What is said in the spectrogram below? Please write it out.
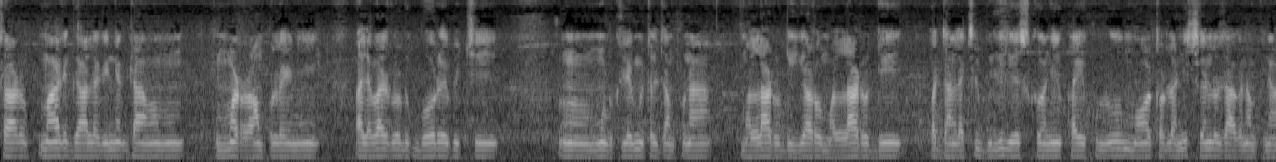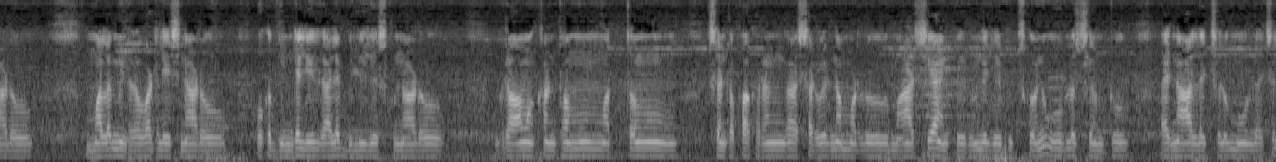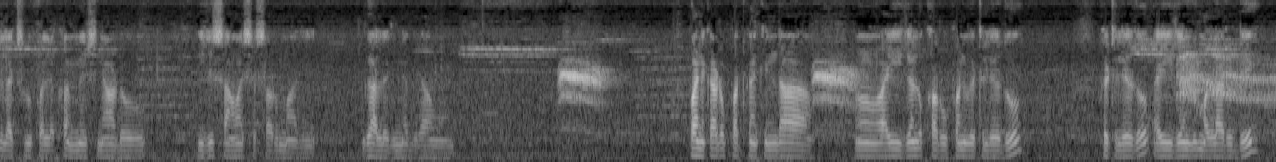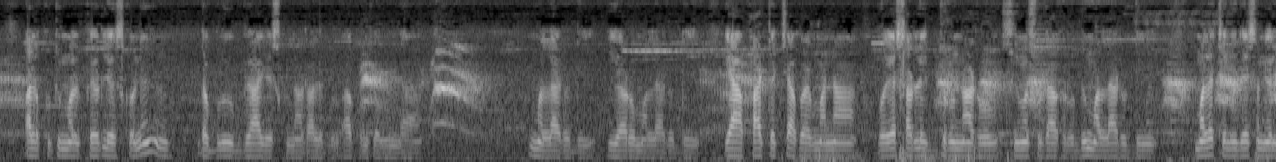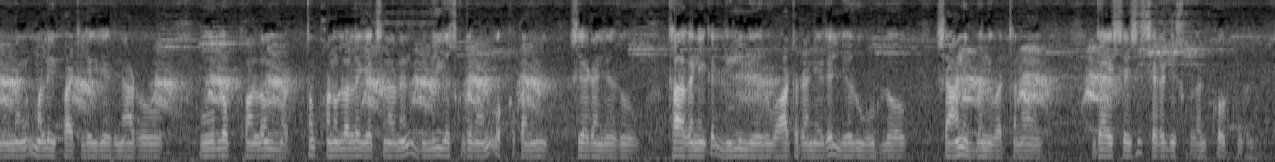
Sir మాది గాలగిన్నె గ్రామము ఉమ్మడి రాంపులేని అలవారి రోడ్డుకు బోర్ వేపించి మూడు కిలోమీటర్లు చంపున మల్లారుద్ది ఇయ్యారు మల్లారుద్ది పద్నాలుగు లక్షలు బిల్లు చేసుకొని పైపులు మోటార్లు అన్ని చేనులు సాగనంపినాడు మళ్ళీ మినరల్ వాటర్ వేసినాడు. ఒక బిందె గాలే బిల్లు చేసుకున్నాడు. గ్రామ కంఠము మొత్తం సెంటపకరంగా సర్వే నెంబర్లు మార్చి ఆయన పేరు మీద చేయించుకొని ఊర్లో సెంటు అది నాలుగు లక్షలు మూడు లక్షలు లక్ష రూపాయలకు అమ్మేసినాడు. ఇది సమస్య సార్ మాది. గాలగిన గ్రామం పనికాడ పట్టణం కింద ఐదు ఐదేళ్ళు కరువు పని పెట్టలేదు. పెట్టలేదు. ఐదేళ్ళు మల్లారెడ్డి వాళ్ళ కుటుంబాల పేర్లు వేసుకొని డబ్బులు డ్రా చేసుకున్నారు వాళ్ళకు అకౌంట్లో ఉందా. మల్లారెడ్డి ఈఆర్ మల్లారెడ్డి. యా పార్టీ వచ్చి మన వైఎస్ఆర్లో ఇద్దరు ఉన్నారు సీమ సుధాకర్ రెడ్డి మల్లారెడ్డి. మళ్ళీ తెలుగుదేశం నీళ్ళు ఉన్నాక మళ్ళీ ఈ పార్టీలోకి చేరినారు. ఊర్లో పనులు మొత్తం పనులలో చేస్తున్నారని బిల్లులు చేసుకుంటున్నాను ఒక్క పని చేయడం లేదు. తాగనీకి నీళ్ళు లేదు వాటర్ అనేది లేదు ఊర్లో. చాలా ఇబ్బంది పడుతున్నాం. దయచేసి చర్య తీసుకోవాలని కోరుకుంటున్నాను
